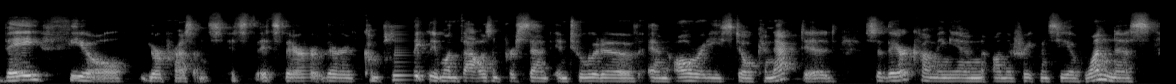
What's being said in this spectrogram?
they feel your presence. It's it's their they're completely 1000% intuitive and already still connected. So they're coming in on the frequency of oneness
